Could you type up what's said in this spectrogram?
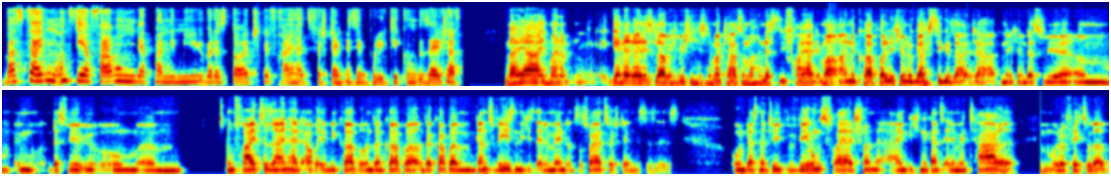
Was zeigen uns die Erfahrungen der Pandemie über das deutsche Freiheitsverständnis in Politik und Gesellschaft? Naja, ich meine, generell ist, glaube ich, wichtig, sich nochmal klarzumachen, dass die Freiheit immer eine körperliche und eine geistige Seite hat, nicht? Und dass wir, ähm, im, dass wir um ähm, um frei zu sein, halt auch irgendwie Körper, unseren Körper, unser Körper ein ganz wesentliches Element unseres Freiheitsverständnisses ist. Und dass natürlich Bewegungsfreiheit schon eigentlich eine ganz elementare oder vielleicht sogar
